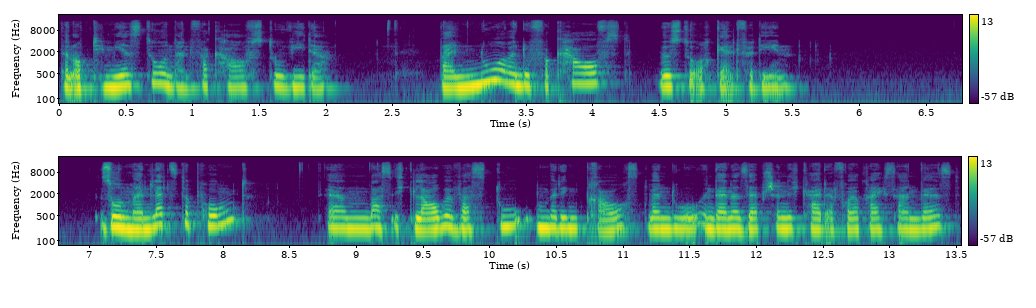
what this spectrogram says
dann optimierst du und dann verkaufst du wieder. Weil nur wenn du verkaufst, wirst du auch Geld verdienen. So, und mein letzter Punkt, ähm, was ich glaube, was du unbedingt brauchst, wenn du in deiner Selbstständigkeit erfolgreich sein willst,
